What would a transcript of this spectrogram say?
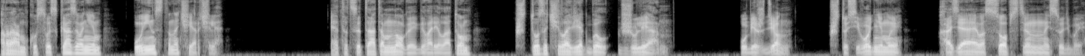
рамку с высказыванием Уинстона Черчилля. Эта цитата многое говорила о том, что за человек был Джулиан. Убежден, что сегодня мы хозяева собственной судьбы,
